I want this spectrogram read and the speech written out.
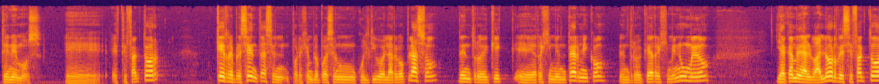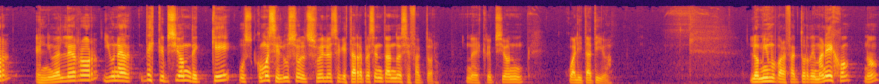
tenemos eh, este factor ¿Qué representa? Por ejemplo, puede ser un cultivo de largo plazo, dentro de qué eh, régimen térmico, dentro de qué régimen húmedo, y acá me da el valor de ese factor, el nivel de error y una descripción de qué, cómo es el uso del suelo ese que está representando ese factor, una descripción cualitativa. Lo mismo para el factor de manejo, ¿no?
